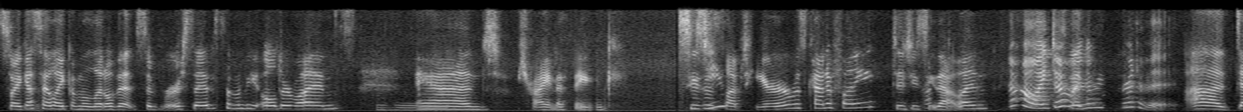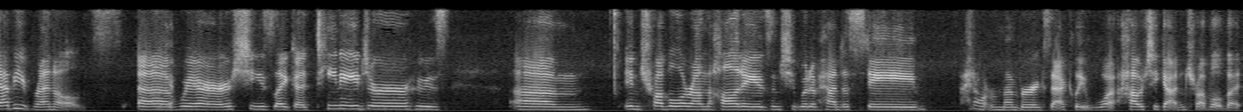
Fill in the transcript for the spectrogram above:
So I guess I like them a little bit subversive, some of the older ones. Mhm. And I'm trying to think. Susan Do you- Slept Here was kind of funny. Did you see that one? No, I don't. I never heard of it. Uh, Debbie Reynolds, uh, Okay. where she's like a teenager who's um, in trouble around the holidays, and she would have had to stay. I don't remember exactly what how she got in trouble, but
